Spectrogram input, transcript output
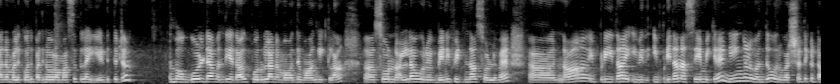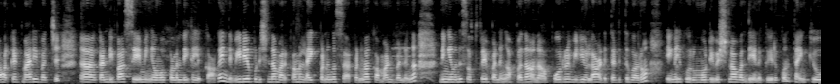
அது நம்மளுக்கு வந்து பதினோராம் மாதத்தில் எடுத்துகிட்டு நம்ம கோல்டாக வந்து ஏதாவது பொருளாக நம்ம வந்து வாங்கிக்கலாம். ஸோ நல்ல ஒரு பெனிஃபிட்னு தான் சொல்லுவேன். நான் இப்படி தான் இது இப்படி தான் நான் சேமிக்கிறேன். நீங்களும் வந்து ஒரு வருஷத்துக்கு டார்கெட் மாதிரி வச்சு கண்டிப்பாக சேமிங்க உங்கள் குழந்தைகளுக்காக. இந்த வீடியோ பிடிச்சிருந்தா மறக்காமல் லைக் பண்ணுங்கள் ஷேர் பண்ணுங்கள் கமெண்ட் பண்ணுங்கள் நீங்கள் வந்து சப்ஸ்கிரைப் பண்ணுங்கள் அப்போ தான் நான் போடுற வீடியோலாம் அடுத்தடுத்து வரும். எங்களுக்கு ஒரு மோட்டிவேஷனாக வந்து எனக்கு இருக்கும். தேங்க்யூ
